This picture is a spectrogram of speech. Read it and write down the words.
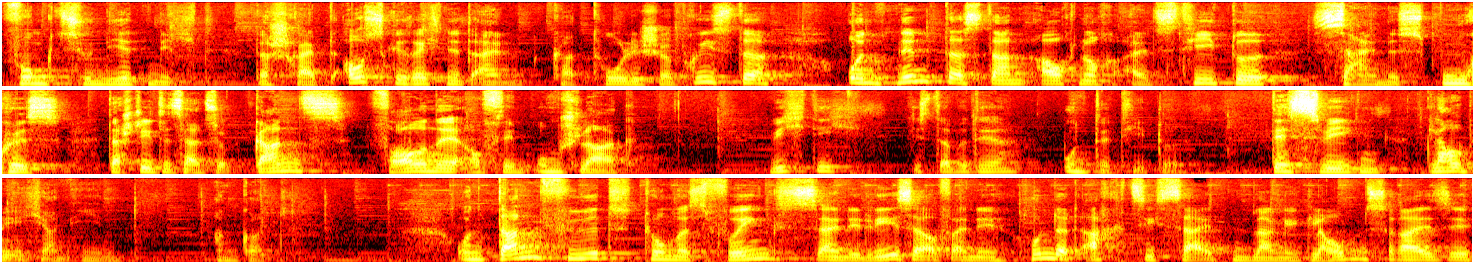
funktioniert nicht. Das schreibt ausgerechnet ein katholischer Priester und nimmt das dann auch noch als Titel seines Buches. Da steht es also ganz vorne auf dem Umschlag. Wichtig ist aber der Untertitel. Deswegen glaube ich an ihn, an Gott. Und dann führt Thomas Frings seine Leser auf eine 180 Seiten lange Glaubensreise,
